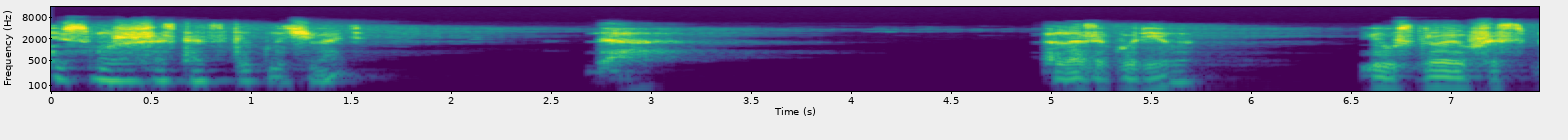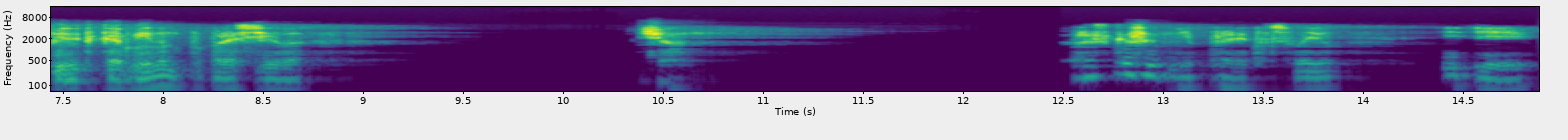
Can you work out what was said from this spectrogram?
«Ты сможешь остаться тут ночевать?» «Да». Она закурила и, устроившись перед камином, попросила. «Джон, расскажи мне про эту свою идею.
